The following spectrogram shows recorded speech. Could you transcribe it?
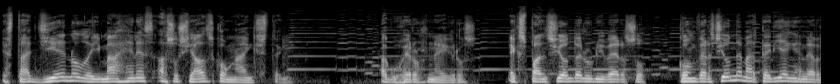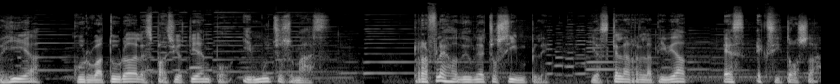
está lleno de imágenes asociadas con Einstein. Agujeros negros, expansión del universo, conversión de materia en energía, curvatura del espacio-tiempo y muchos más. Reflejo de un hecho simple, y es que la relatividad es exitosa.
